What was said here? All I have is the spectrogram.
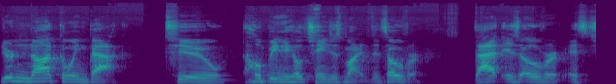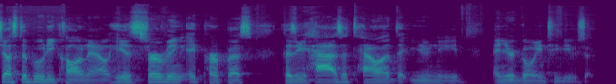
you're not going back to hoping he'll change his mind. It's over. That is over. It's just a booty call now. He is serving a purpose because he has a talent that you need, and you're going to use it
